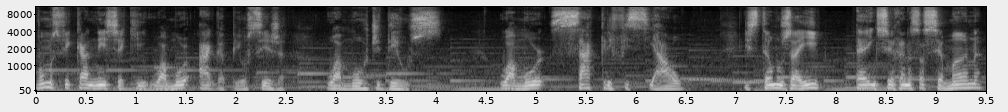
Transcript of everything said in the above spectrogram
vamos ficar nesse aqui, o amor ágape, ou seja, o amor de Deus, o amor sacrificial. Estamos aí é, encerrando essa semana,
